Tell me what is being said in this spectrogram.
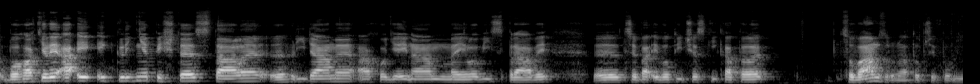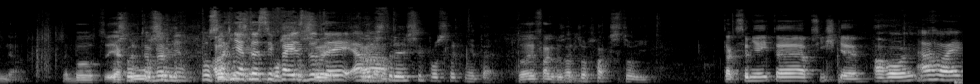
obohatili a i, i klidně pište, stále eh, hlídáme a chodí nám mailové zprávy, eh, třeba i o té české kapele, co vám zrovna to připomíná? Nebo jakou... To si, poslechněte si Face the Day. Ano. si poslechněte. To je fakt dobrý. Za to fakt stojí. Tak se mějte a příště. Ahoj. Ahoj.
